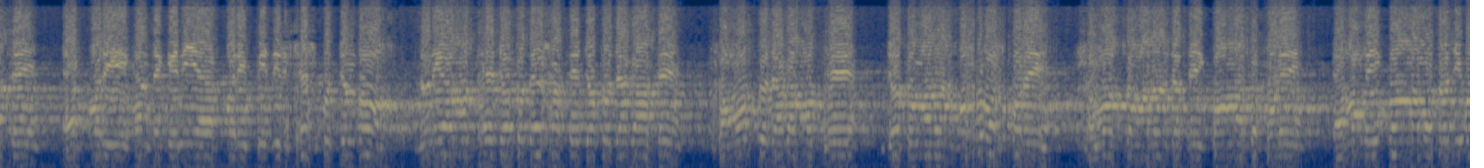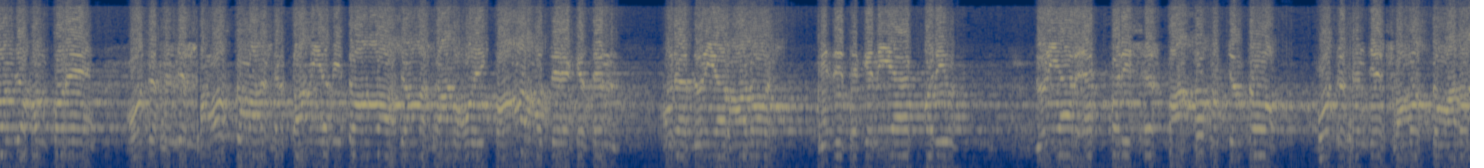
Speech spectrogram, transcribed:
আছে, একবারে এখান থেকে নিয়ে একবারে পৃথিবীর শেষ পর্যন্ত, দুনিয়ার মধ্যে যত দেশ আছে, যত জায়গা আছে, সমস্ত জায়গার মধ্যে যত মানুষ বসবাস করে, সমস্ত মানুষ যাতে এই পড়ে এবং এই কন্যা মতো জীবন করে বলতেছেন যে সমস্ত মানুষের কামিয়াবি তো আল্লাহ জন্মস্থান হয়ে কন্যার মধ্যে রেখেছেন পুরা দুনিয়ার মানুষ বিজি থেকে নিয়ে একবারই দুনিয়ার একবারই শেষ প্রান্ত পর্যন্ত বলতেছেন যে সমস্ত মানুষ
